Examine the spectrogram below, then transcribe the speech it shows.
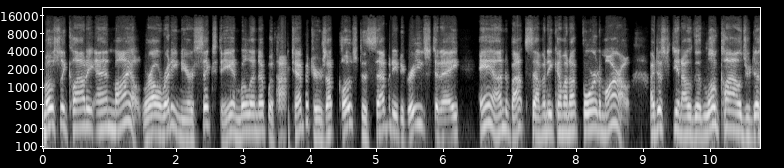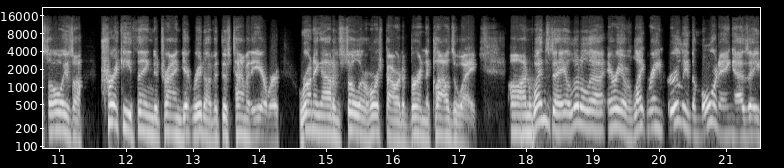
mostly cloudy and mild. We're already near 60, and we'll end up with high temperatures up close to 70 degrees today and about 70 coming up for tomorrow. I just, you know, the low clouds are just always a tricky thing to try and get rid of at this time of the year. We're running out of solar horsepower to burn the clouds away. On Wednesday, a little uh, area of light rain early in the morning as a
